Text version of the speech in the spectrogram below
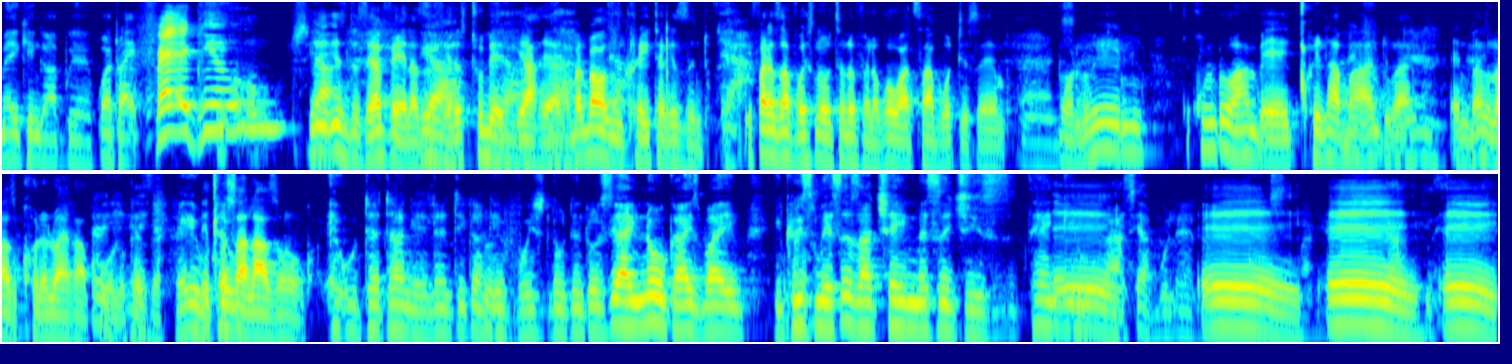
making up ke kwathiwa fake news Yeah. izinto ziyavela zivela Yeah, esithubeni yeah, ya ya yeah, abantu bakwazi ukucreata ke izinto Yeah. ifana za voice note elovela kowhatsapp ngodisemba molweni kukho umntu ohambe exhwila abantu ka- and bazonazikholelwayo kakhulu ke ze Hey, hey, lixesha uthe- lazo ngoku Eh, uthetha ngele nto ikanti voice note nto si i know guys by i-christmas eza-chain messages thank you hey. Eh. ah, siyabulela hey. hey. hey.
